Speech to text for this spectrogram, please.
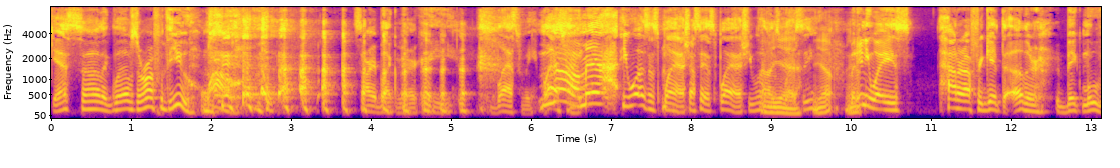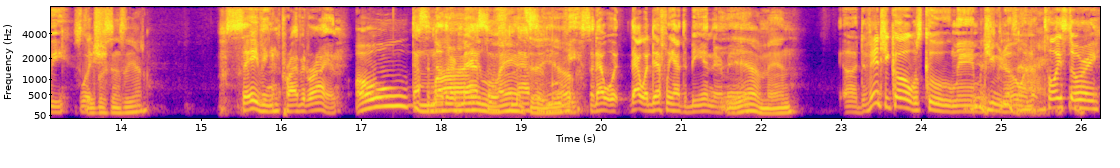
Guess uh, the gloves are off with you. Wow. Sorry, Black America. He blasphemy. No, man. I- He wasn't Splash. I said Splash. He was Oh, yeah. Splash. See? Yep, But anyways, how did I forget the other big movie, which Sleepless in Seattle. Saving Private Ryan? Oh, That's another massive, Lanta, massive yep. movie. So that would that would definitely have to be in there, man. Yeah, man. Uh, Da Vinci Code was cool, man, but you know, and. Toy Story,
